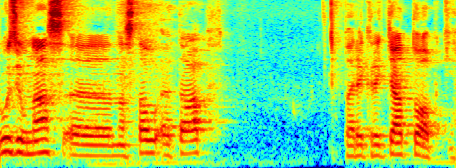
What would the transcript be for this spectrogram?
Друзі, у нас е, настав етап перекриття топки.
